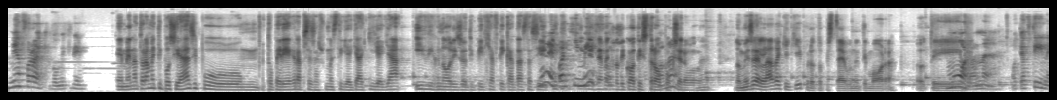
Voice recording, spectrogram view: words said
μία φορά και εγώ μικρή. Εμένα τώρα με εντυπωσιάζει που το περιέγραψες, ας πούμε, στη γιαγιά και η γιαγιά ήδη γνώριζε ότι υπήρχε αυτή η κατάσταση. Ναι, και υπάρχει μύθος. με τον δικό της τρόπο, ναι. ξέρω ναι. Νομίζω Ελλάδα και Κύπρο το πιστεύουν τη μόρα. Ότι... Μόρα, ναι. Ότι αυτή είναι,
